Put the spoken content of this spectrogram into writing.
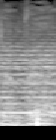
Something.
